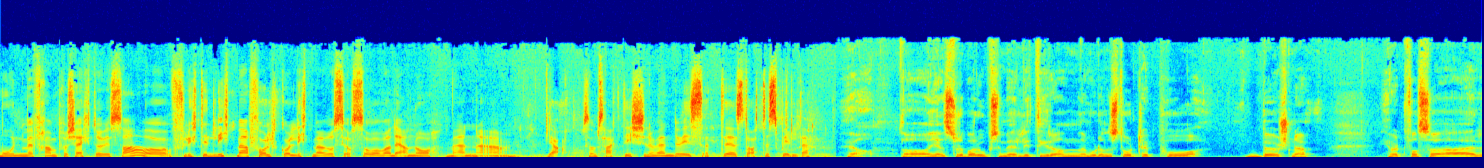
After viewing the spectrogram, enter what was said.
modner vi fram prosjekter i USA og flytter litt mer folk og litt mer ressurser over der nå. Men eh, ja, som sagt ikke nødvendigvis et eh, statisk bilde. Ja, da gjenstår det bare å oppsummere litt hvordan det står til på børsene. I hvert fall så er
